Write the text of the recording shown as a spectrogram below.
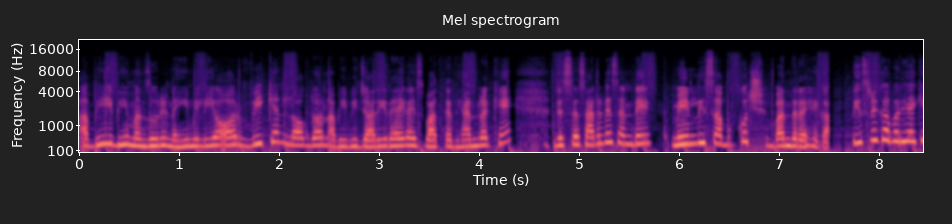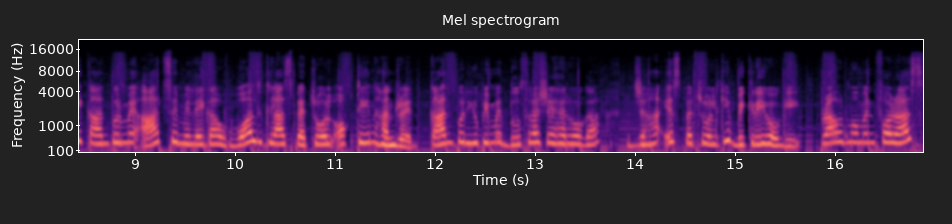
अभी भी मंजूरी नहीं मिली है और वीकेंड लॉकडाउन अभी भी जारी रहेगा। इस बात का ध्यान रखें, जिससे सैटरडे संडे मेनली सब कुछ बंद रहेगा। तीसरी खबर यह कि कानपुर में आज से मिलेगा world class petrol octane hundred Kanpur UP में दूसरा शहर होगा, जहाँ इस पेट्रोल की बिक्री होगी। प्राउड मोमेंट फॉर अस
